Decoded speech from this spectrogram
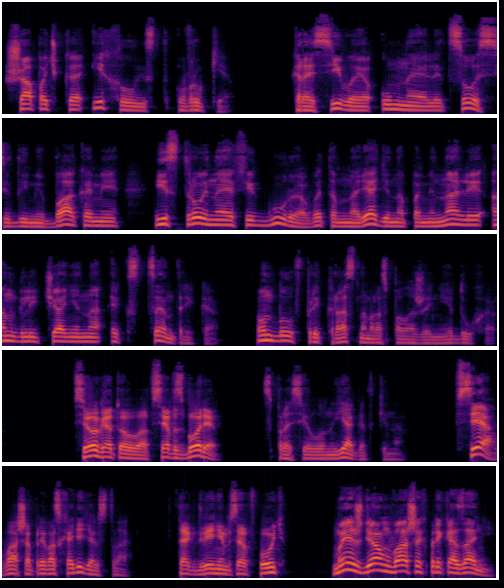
шапочка и хлыст в руке. Красивое умное лицо с седыми баками и стройная фигура в этом наряде напоминали англичанина-эксцентрика. Он был в прекрасном расположении духа. «Все готово, все в сборе?» – спросил он Ягодкина. «Все, ваше превосходительство!» «Так двинемся в путь?» Мы ждем ваших приказаний.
